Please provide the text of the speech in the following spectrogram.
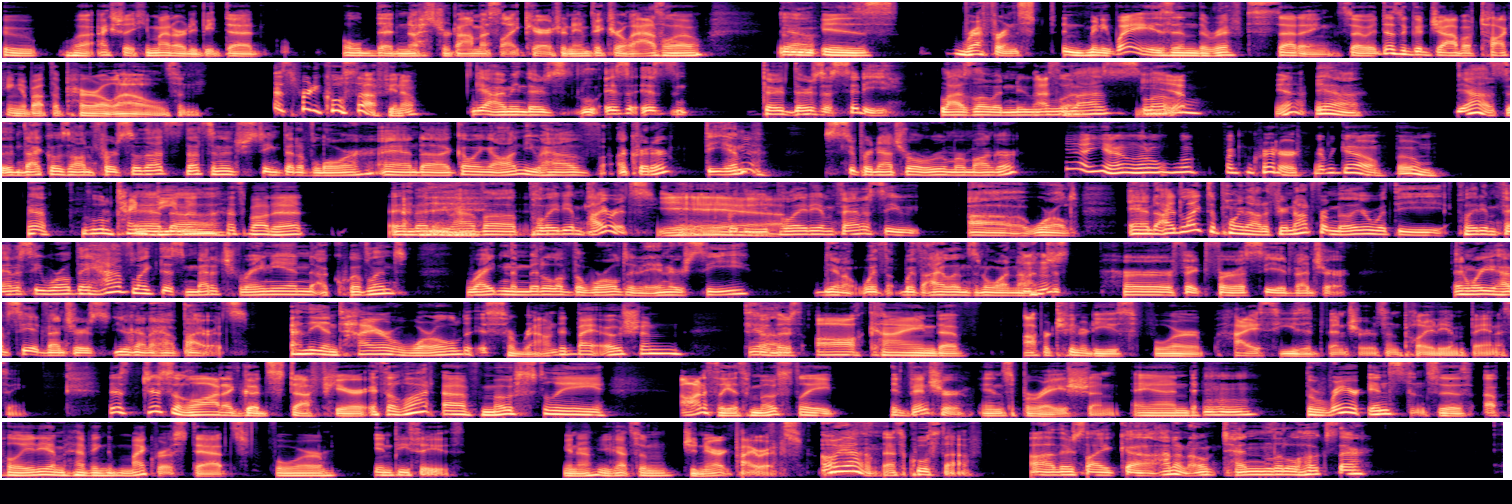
who well, actually he might already be dead. Old dead Nostradamus like character named Victor Lazlo, Yeah. who is referenced in many ways in the Rift setting. So it does a good job of talking about the parallels, and that's pretty cool stuff, you know. Yeah, I mean, there's is is there there's a city, Lazlo and New Lazlo. Lazlo. Yep. Yeah. yeah, yeah. So that goes on first. So that's that's an interesting bit of lore. And uh, going on, you have a critter, the imp, Yeah. supernatural rumor monger. Yeah, you know, little little fucking critter. There we go. Boom. Yeah. a little tiny And, demon. uh, that's about it. And, And then you have uh, Palladium Pirates Yeah. for the Palladium Fantasy uh, world. And I'd like to point out if you're not familiar with the Palladium Fantasy world, they have like this Mediterranean equivalent right in the middle of the world, an inner sea, you know, with with islands and whatnot. Mhm. Just perfect for a sea adventure. And where you have sea adventures, you're going to have pirates. and the entire world is surrounded by ocean. So Yeah. there's all kind of opportunities for high seas adventures and Palladium fantasy. There's just a lot of good stuff here. It's a lot of mostly, honestly, it's mostly adventure inspiration and Mm-hmm. the rare instances of Palladium having microstats for NPCs. You know, you got some generic pirates. Oh yeah, That's cool stuff. uh, there's like uh, I don't know, ten little hooks there,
